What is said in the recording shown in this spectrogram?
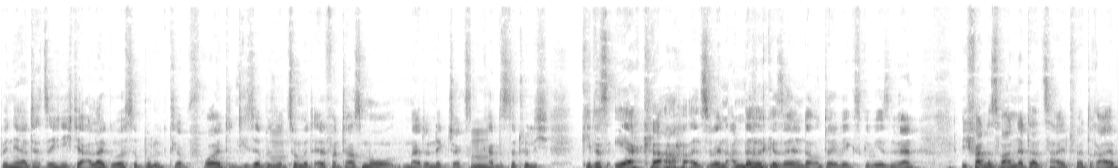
bin ja tatsächlich nicht der allergrößte Bullet Club-Freund. In dieser Besetzung mhm. mit El Phantasmo, Matt und Nick Jackson mhm. kann das natürlich, geht es eher klar, als wenn andere Gesellen da unterwegs gewesen wären. Ich fand, es war ein netter Zeitvertreib.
